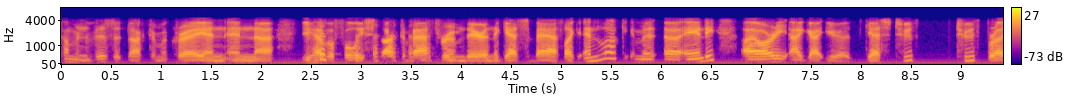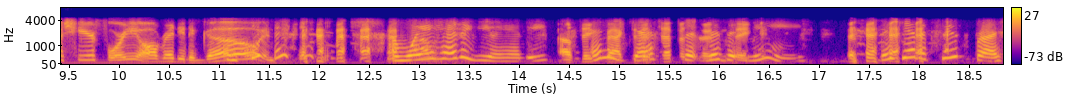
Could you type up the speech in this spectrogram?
come and visit Dr. McCrea and and uh, you have a fully stocked bathroom there in the guest bath. Like and look, uh, Andy, I already I got your guest tooth toothbrush here for you, all ready to go. And I'm way ahead of you, Andy. I'll think Any back to this episode. that visit me, they get a toothbrush,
